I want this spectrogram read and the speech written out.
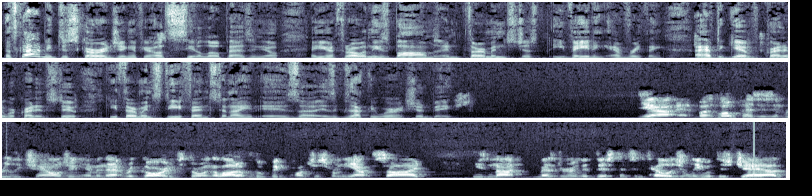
that's got to be discouraging if you're cito Lopez and you know and you're throwing these bombs and Thurman's just evading everything. I have to give credit where credit's due. Keith Thurman's defense tonight is uh, is exactly where it should be. Yeah, but Lopez isn't really challenging him in that regard. He's throwing a lot of looping punches from the outside. He's not measuring the distance intelligently with his jab.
